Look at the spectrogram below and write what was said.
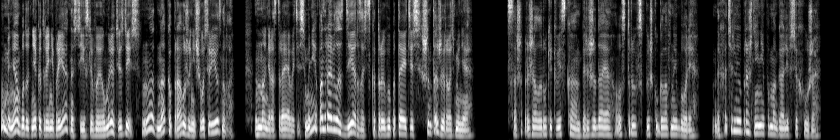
У меня будут некоторые неприятности, если вы умрете здесь, но, однако, право же ничего серьезного. Но не расстраивайтесь, мне понравилась дерзость, с которой вы пытаетесь шантажировать меня». Саша прижала руки к вискам, пережидая острую вспышку головной боли. Дыхательные упражнения помогали все хуже.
